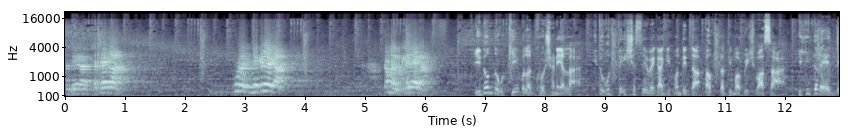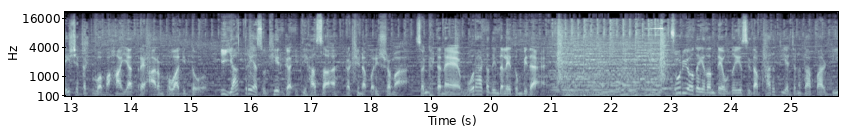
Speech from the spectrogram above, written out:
अंधेरा छटेगा सूरज निकलेगा कमल खिलेगा ಇದೊಂದು ಕೇವಲ ಘೋಷಣೆಯಲ್ಲ ಇದು ದೇಶ ಸೇವೆಗಾಗಿ ಹೊಂದಿದ್ದ ಅಪ್ರತಿಮ ವಿಶ್ವಾಸ ಇಲ್ಲಿಂದಲೇ ದೇಶ ಕಟ್ಟುವ ಮಹಾಯಾತ್ರೆ ಆರಂಭವಾಗಿದ್ದು ಈ ಯಾತ್ರೆಯ ಸುದೀರ್ಘ ಇತಿಹಾಸ ಕಠಿಣ ಪರಿಶ್ರಮ ಸಂಘಟನೆ ಹೋರಾಟದಿಂದಲೇ ತುಂಬಿದೆ ಸೂರ್ಯೋದಯದಂತೆ ಉದಯಿಸಿದ ಭಾರತೀಯ ಜನತಾ ಪಾರ್ಟಿ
